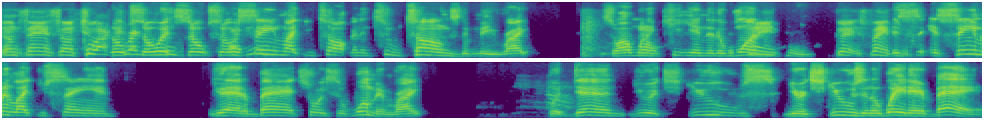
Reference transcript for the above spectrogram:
You know what I'm saying? So until I So so it so so it me. seemed like you talking in two tongues to me, right? So I want to key into the one. explain to me. Good, explain. It's it's seeming like you saying you had a bad choice of woman, right? But then you excuse you're excusing the way they're bad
